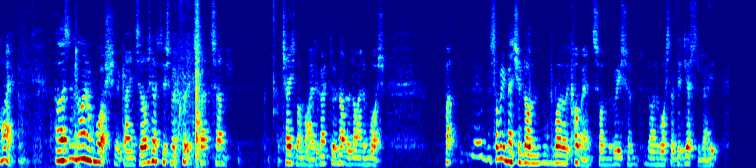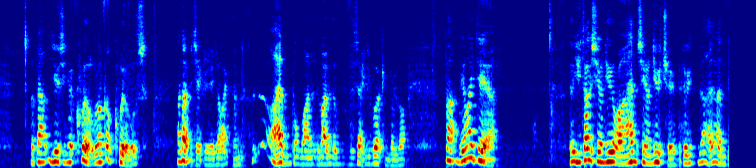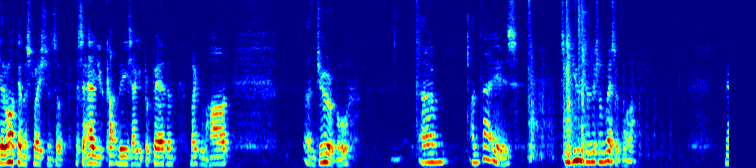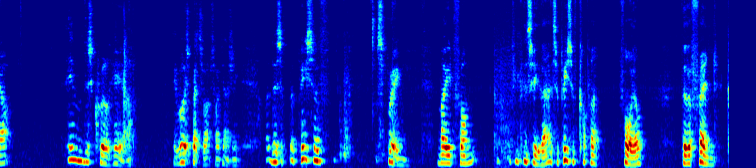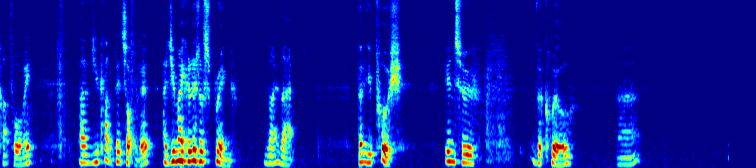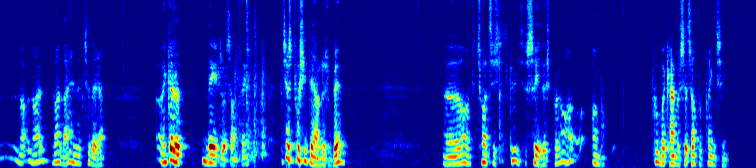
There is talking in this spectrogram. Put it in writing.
Hi. Uh, it's a line and wash again. So I was going to do some acrylics, but um, I've changed my mind. I'm going to do another line and wash. But uh, somebody mentioned on one of the comments on the recent line and wash I did yesterday about using a quill. Well, I've got quills. I don't particularly like them. I haven't got one at the moment that's actually working very well. But the idea you don't see on you, or I haven't seen on YouTube, who, uh, and there are demonstrations of as to how you cut these, how you prepare them, make them hard and durable. Um, and that is to use a little reservoir. Now, in this quill here, it works better upside down actually, there's a piece of spring made from, if you can see that, it's a piece of copper foil that a friend cut for me. And you cut bits off of it and you make a little spring like that that you push into the quill uh, like, like, like that into there and get a needle or something. Just push it down a little bit. Uh, I'm trying to get you to see this but I, I'm got my camera set up for painting.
